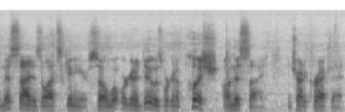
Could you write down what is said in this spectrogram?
And this side is a lot skinnier. So what we're going to do is we're going to push on this side and try to correct that.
